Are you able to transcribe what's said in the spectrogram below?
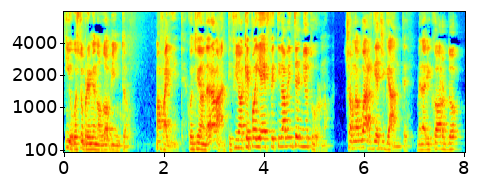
Io questo premio non l'ho vinto. Ma fa niente, continuo ad andare avanti, fino a che poi è effettivamente il mio turno. C'è una guardia gigante, me la ricordo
